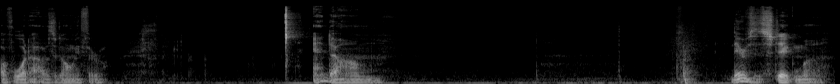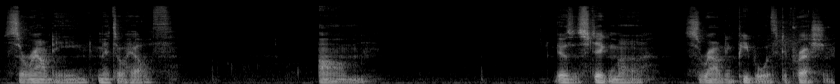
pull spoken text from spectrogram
of what I was going through. And um there's a stigma surrounding mental health. Um there's a stigma surrounding people with depression.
